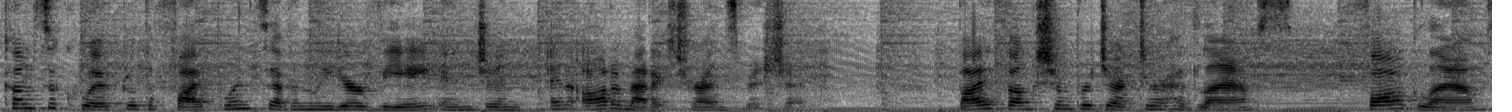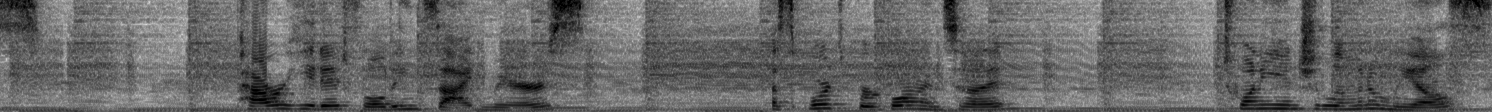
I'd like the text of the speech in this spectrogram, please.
comes equipped with a 5.7 liter V8 engine and automatic transmission, bifunction projector headlamps, fog lamps, power heated folding side mirrors, a sports performance hood, 20 inch aluminum wheels,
